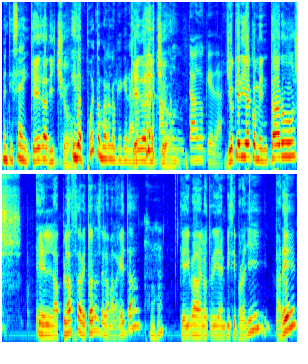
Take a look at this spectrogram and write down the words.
26. Queda dicho. Y después tomaros lo que queráis. Queda dicho. Apuntado queda. Yo quería comentaros en la Plaza de Toros de la Malagueta, que iba el otro día en bici por allí, paré,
